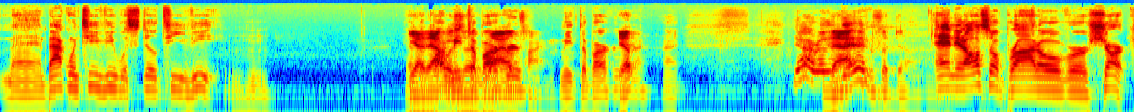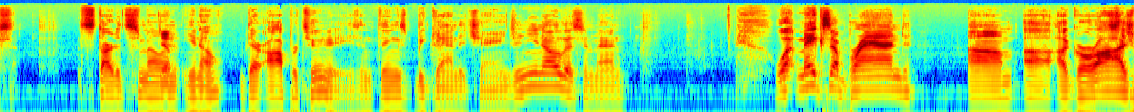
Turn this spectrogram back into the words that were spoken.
Man, back when TV was still TV. Yeah, the that Bar- was Meet a the Barkers. wild time. Meet the Barker. Yep. right? Right. Yeah, I really That did. flipped it on. And it also brought over sharks. Started smelling, Yep. you know, their opportunities and things began to change. And you know, listen, man, what makes a brand um, uh, a garage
